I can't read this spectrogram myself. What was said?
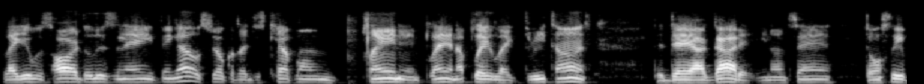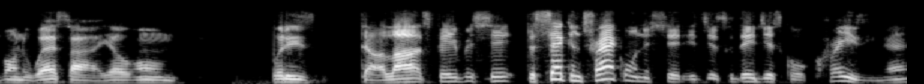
like it was hard to listen to anything else, yo, because I just kept on playing and playing. I played like three times the day I got it. You know what I'm saying? Don't sleep on the West Side, yo. Um, what is the Allah's favorite shit? The second track on the shit, it just they just go crazy, man.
